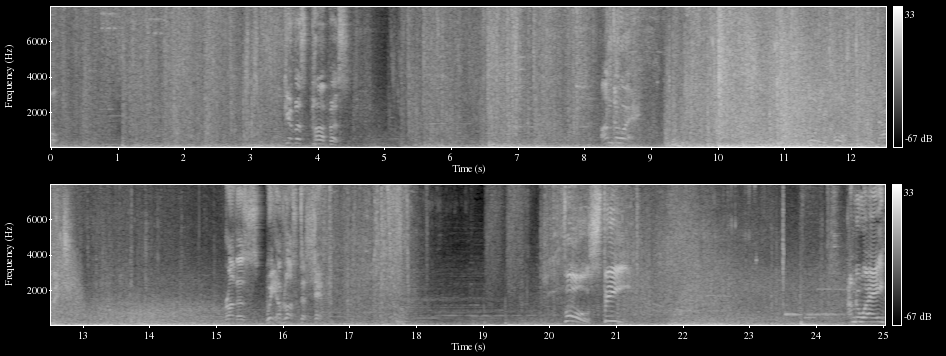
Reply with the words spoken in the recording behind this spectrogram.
Successful. Give us purpose. Underway. Boarding caused critical damage. Brothers, we have lost a ship. Full speed. Underway.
